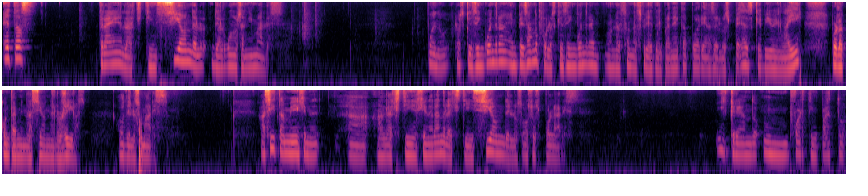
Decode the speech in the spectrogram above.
Estos traen la extinción de, de, algunos animales. Bueno, los que se encuentran, empezando por los que se encuentran en las zonas frías del planeta, podrían ser los peces que viven ahí por la contaminación de los ríos o de los mares. Así también a, la generando la extinción de los osos polares y creando un fuerte impacto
